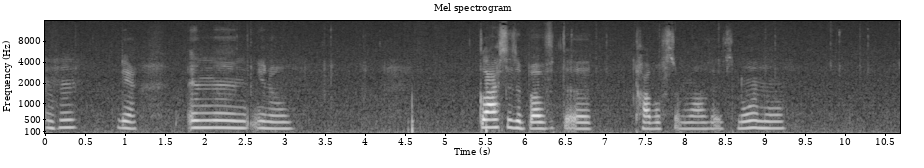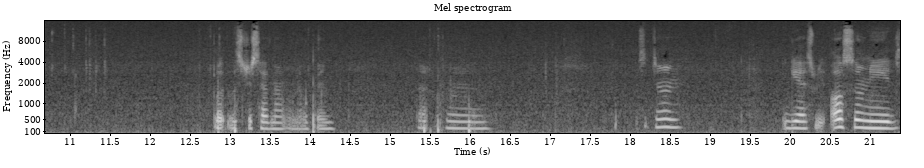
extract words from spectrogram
Mm-hmm. Yeah. And then, you know, glass is above the cobblestone walls as normal. But let's just have that one open. That one is it done. Yes, we also need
